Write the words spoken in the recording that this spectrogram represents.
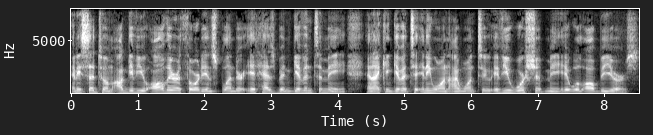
And he said to him, I'll give you all their authority and splendor. It has been given to me, and I can give it to anyone I want to. If you worship me, it will all be yours.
